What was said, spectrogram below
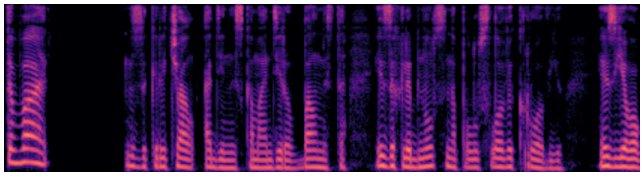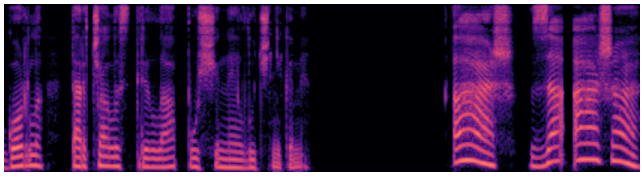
тварь!» Закричал один из командиров Балмиста и захлебнулся на полуслове кровью. Из его горла торчала стрела, пущенная лучниками. «Аш! За Аша!»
